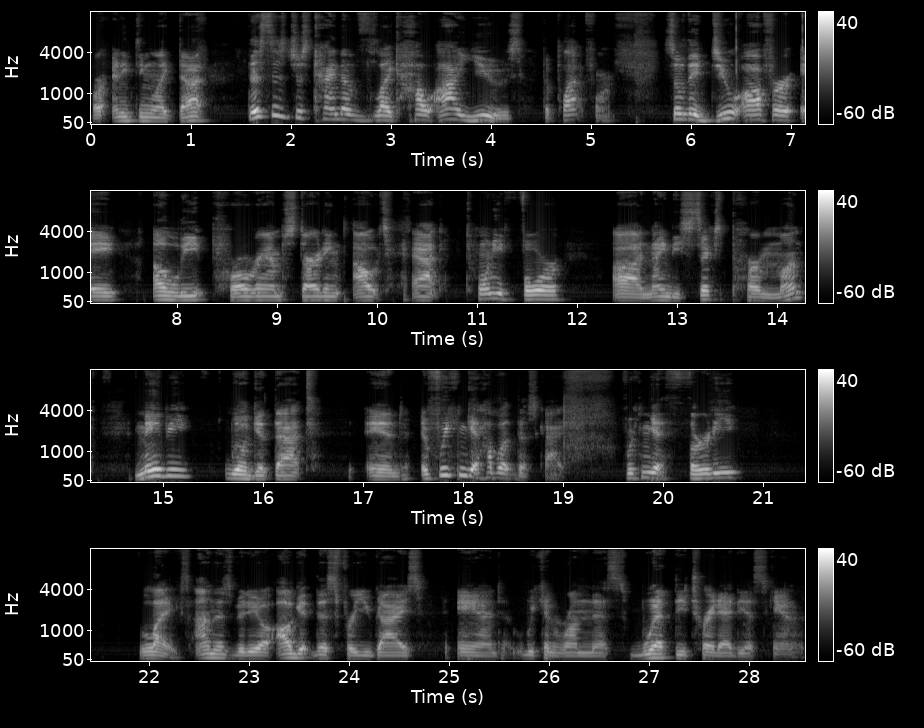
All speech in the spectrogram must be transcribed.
or anything like that. This is just kind of like how I use the platform. So they do offer a elite program starting out at 24 uh, 96 per month. Maybe we'll get that. And if we can get, how about this, guys? If we can get 30 likes on this video, I'll get this for you guys and we can run this with the trade idea scanner.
